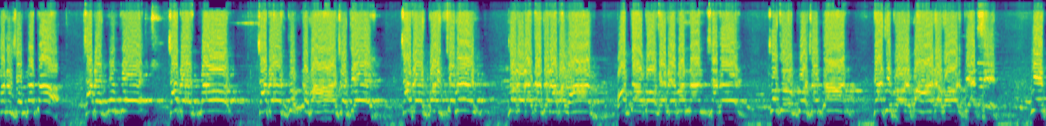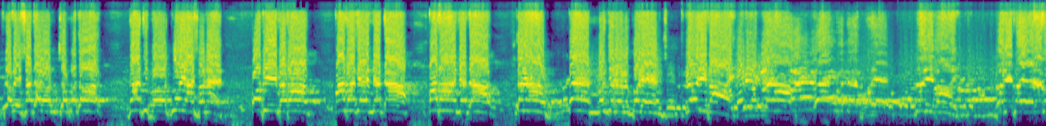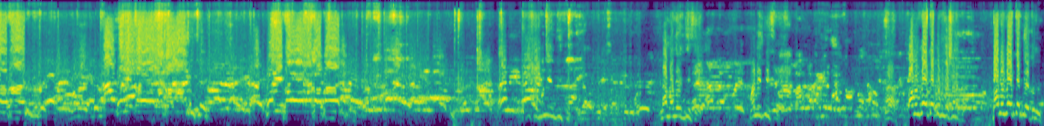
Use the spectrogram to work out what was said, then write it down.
মানুষের নেতা, সাবেক মন্ত্রী, সাবেক মেয়র সাবেক যুগ্ম মহাসচিব, সাবেক ভাইস চেয়ারম্যান জননেতা জনাবাল হান অধ্যাপক এম এ মান্নান সাহেবের সুযোগ্য সন্তান, গাজীপুর মহানগর বিএনপির বিপ্লবী সাধারণ সম্পাদক, গাজীপুর দুই আসনে অভিভাবক, আমাদের নেতা আমার নেতা, জনাব এম মঞ্জুরুল করিম, রনি ভাই রনি ভাই, রনি ভাইয়ের আগমন, রনি ভাইয়ের আগমন, রনি ভাইয়ের বাবুল ভাই তুমি ভাই দিও তুমি।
